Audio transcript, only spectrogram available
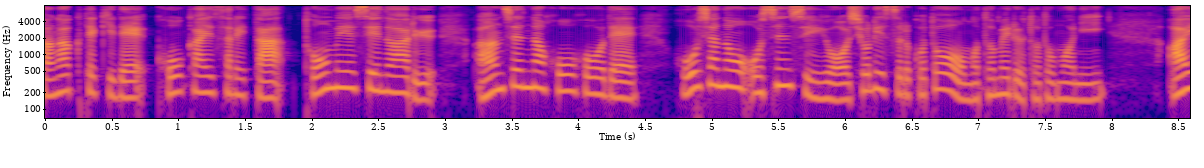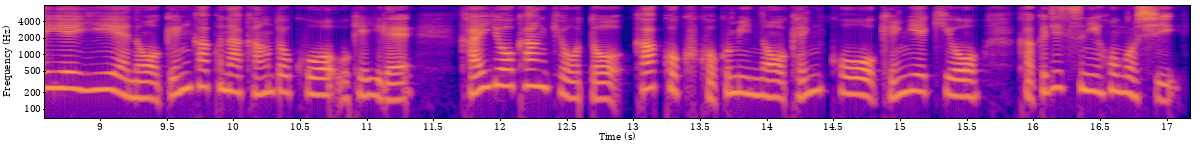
科学的で公開された透明性のある安全な方法で放射能汚染水を処理することを求めるとともに、IAEA の厳格な監督を受け入れ、海洋環境と各国国民の健康、権益を確実に保護し、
